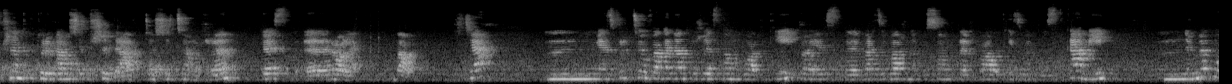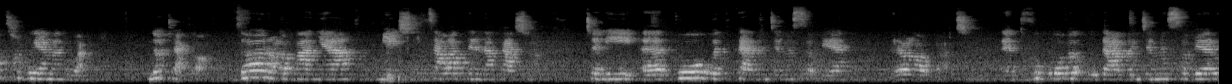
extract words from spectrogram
sprzęt, który Wam się przyda w czasie ciąży, to jest e, rolek, bałek. Widzicie? Mm, Zwróćcie uwagę na to, że on gładki, to jest e, bardzo ważne, bo są też bałki z wypustkami. Mm, My potrzebujemy gładki. Do czego? Do rolowania mięśni, cała tylna taśma. Czyli e, tu łydkę będziemy sobie rolować. E, Dwugłowy uda będziemy sobie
